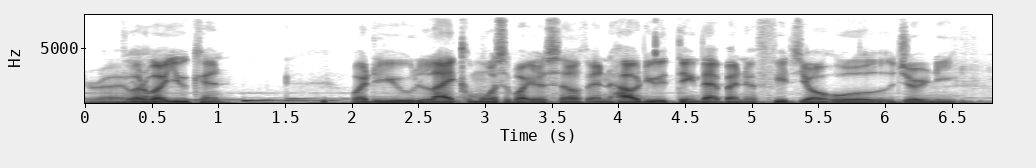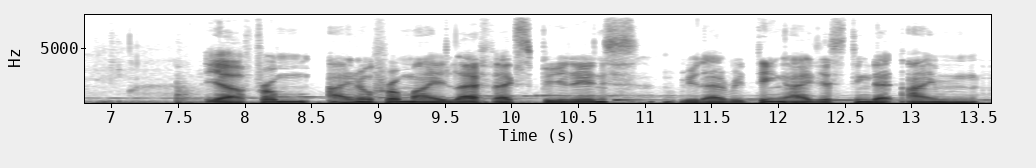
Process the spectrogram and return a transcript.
Right. What about you, Ken? What do you like most about yourself, and how do you think that benefits your whole journey? Yeah, from I know from my life experience with everything, I just think that I'm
